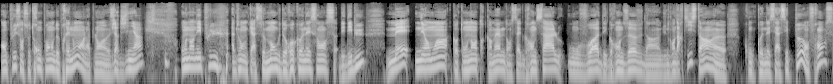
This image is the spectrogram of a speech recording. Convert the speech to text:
en plus en se trompant de prénom, en l'appelant Virginia. On n'en est plus donc à ce manque de reconnaissance des débuts, mais néanmoins, quand on entre quand même dans cette grande salle où on voit des grandes œuvres d'une grande artiste, hein, qu'on connaissait assez peu en France.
